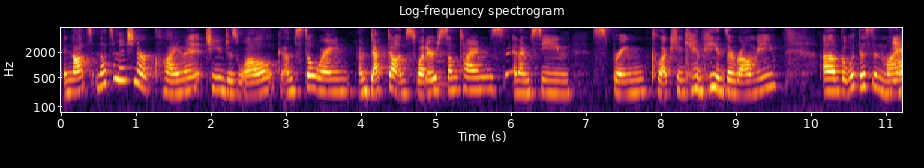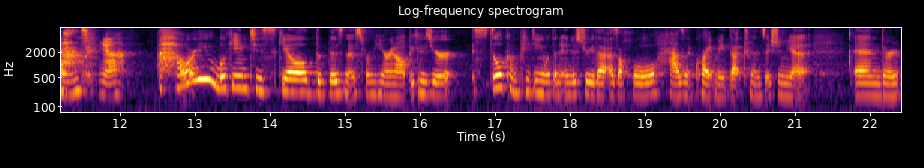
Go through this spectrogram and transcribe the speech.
And not not to mention our climate change as well. I'm still wearing I'm decked out in sweaters sometimes, and I'm seeing spring collection campaigns around me. Um, but with this in mind, yeah. yeah. How are you looking to scale the business from here on out? Because you're still competing with an industry that as a whole hasn't quite made that transition yet and they're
